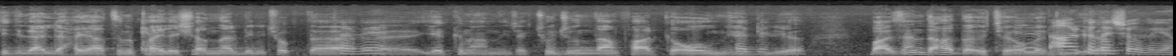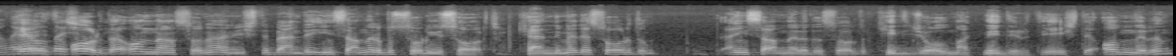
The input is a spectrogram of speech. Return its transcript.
kedilerle hayatını paylaşanlar beni çok daha Tabii. e, yakın anlayacak. Çocuğundan farkı olmayabiliyor. Bazen daha da öte olabiliyor. Evet, arkadaş oluyor ona, Evet, yoldaş orada oluyor. ondan sonra hani işte ben de insanlara bu soruyu sordum. Kendime de sordum, insanlara da sordum. Kedici olmak nedir diye. İşte onların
